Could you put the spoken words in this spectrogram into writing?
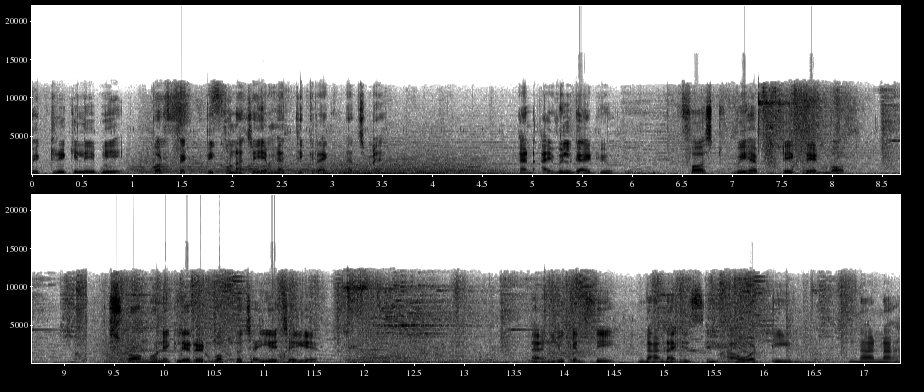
Victory के लिए भी परफेक्ट पिक होना चाहिए मैथिक रैंक मैच में. And I will guide you first we have to take red buff strong होने के लिए रेड बॉफ तो चाहिए चाहिए. एंड यू कैन सी नाना इज़ इन आवर टीम नाना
